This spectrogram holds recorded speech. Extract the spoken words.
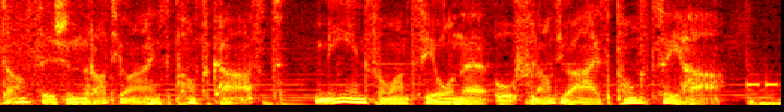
Das ist ein Radio 1 Podcast. Mehr Informationen auf radio1.ch.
